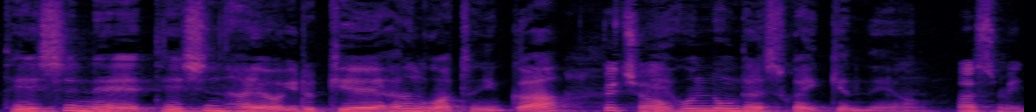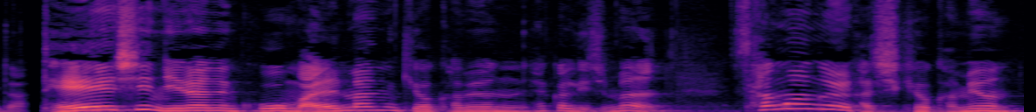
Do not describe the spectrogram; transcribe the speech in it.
대신에 대신하여 이렇게 하는 것 같으니까 그렇죠. 네, 혼동될 수가 있겠네요. 맞습니다. 대신이라는 그 말만 기억하면 헷갈리지만 상황을 같이 기억하면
